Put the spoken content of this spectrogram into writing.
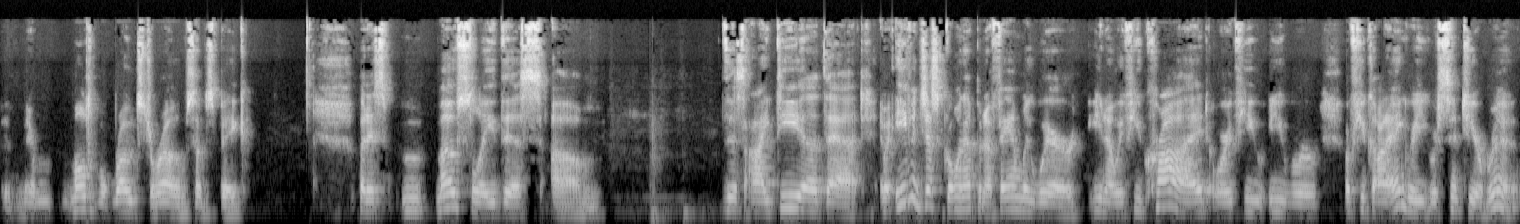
there are multiple roads to Rome, so to speak. But it's m- mostly this um, this idea that even just growing up in a family where you know if you cried or if you you were or if you got angry you were sent to your room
